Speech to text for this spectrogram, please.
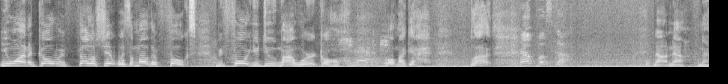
you want to go and fellowship with some other folks before you do my work. Oh, oh my God. But Help us, God. now, now, now,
